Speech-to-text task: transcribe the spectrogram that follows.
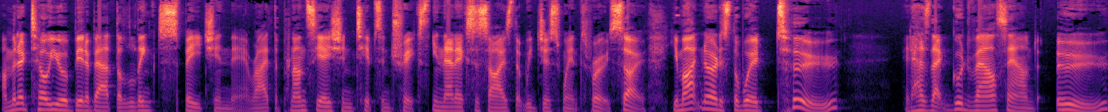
I'm going to tell you a bit about the linked speech in there, right? The pronunciation tips and tricks in that exercise that we just went through. So, you might notice the word to, it has that good vowel sound, oo,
